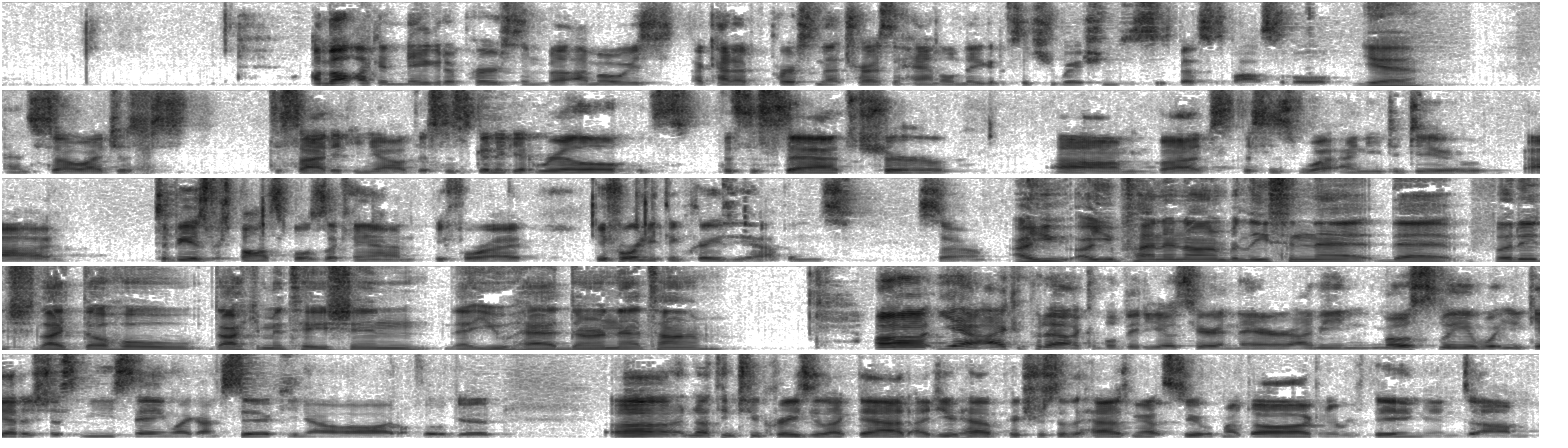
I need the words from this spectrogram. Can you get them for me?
I'm not like a negative person, but I'm always a kind of person that tries to handle negative situations as best as possible. Yeah. And so I just decided, you know, this is going to get real. It's this is sad, sure, um, but this is what I need to do uh, to be as responsible as I can before I before anything crazy happens. So are you are you planning on releasing that that footage, like the whole documentation that you had during that time? Uh, yeah, I can put out a couple videos here and there. I mean, mostly what you get is just me saying like I'm sick, you know, oh, I don't feel good. Uh, nothing too crazy like that. I do have pictures of the hazmat suit with my dog and everything, and um,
